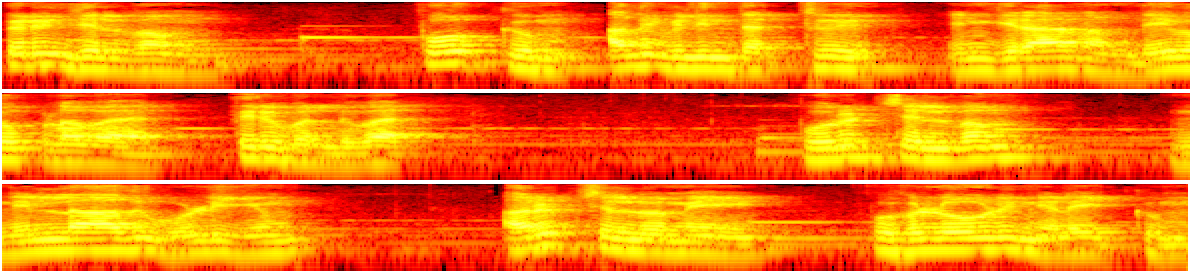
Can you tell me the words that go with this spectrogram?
பெருஞ்செல்வம் போக்கும் அது விழிந்தற்று என்கிறார் நம் தெய்வப்புலவர் திருவள்ளுவர். பொருட்செல்வம் நில்லாது ஒளியும் அருட்செல்வமே புகழோடு நிலைக்கும்.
